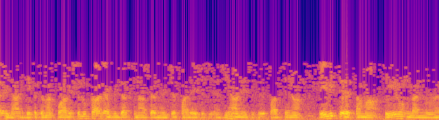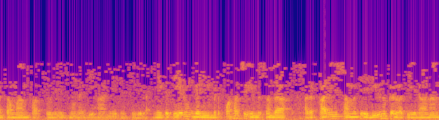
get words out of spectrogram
විනාඩි දෙක තුනක් වාගේ සුළු කාලයක් විදර්ශනා කරන විට ඵලයේ ධ්‍යානයේ සිතපත් වෙනවා. ඒ විට තමා තේරුම් ගන්න ඕන තමන්පත් වුණේ මොන ධ්‍යානයේද කියලා. මේක තේරුම් ගැනීමට පහසු වීම සඳහා අර කලින් සමතේ දිනු කරලා තියෙනවා නම්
